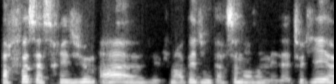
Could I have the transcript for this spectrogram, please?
parfois ça se résume à, je me rappelle d'une personne dans un de mes ateliers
